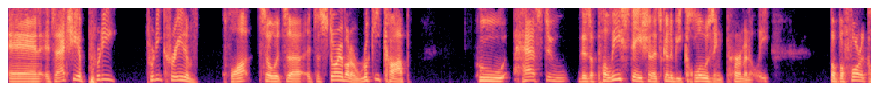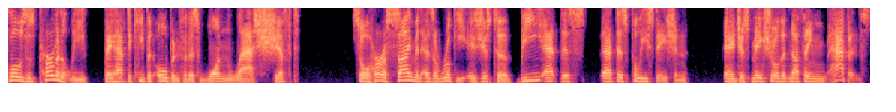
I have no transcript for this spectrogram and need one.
And it's actually a pretty pretty creative plot. So it's a it's a story about a rookie cop who has to there's a police station that's going to be closing permanently but before it closes permanently, they have to keep it open for this one last shift. So her assignment as a rookie is just to be at this at this police station and just make sure that nothing happens.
